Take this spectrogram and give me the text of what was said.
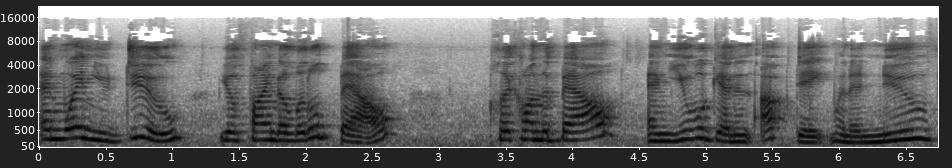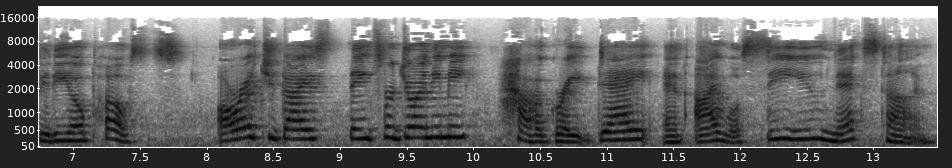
And when you do, you'll find a little bell. Click on the bell and you will get an update when a new video posts. All right, you guys, thanks for joining me. Have a great day and I will see you next time.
